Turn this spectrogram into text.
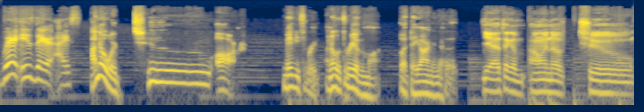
Where is there ice? I know where two are, maybe three. I know where three of them are, but they aren't in the hood. Yeah, I think I'm, I only know of two.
